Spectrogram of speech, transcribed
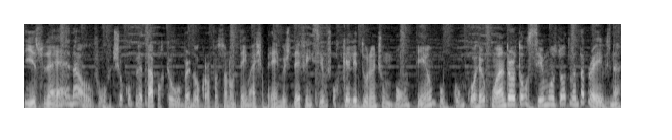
Isso, né? Não, vou- deixa eu completar, porque o Brandon Crawford só não tem mais prêmios defensivos porque ele, durante um bom tempo, concorreu com o Andrelton Simmons do Atlanta Braves, né?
